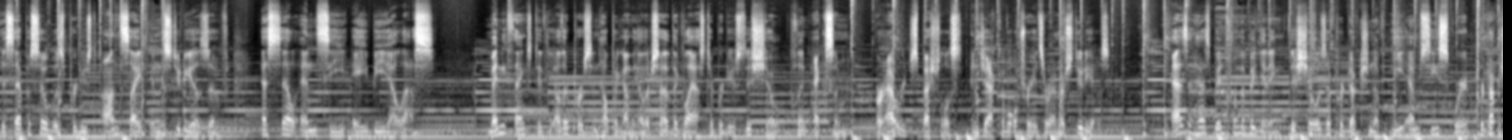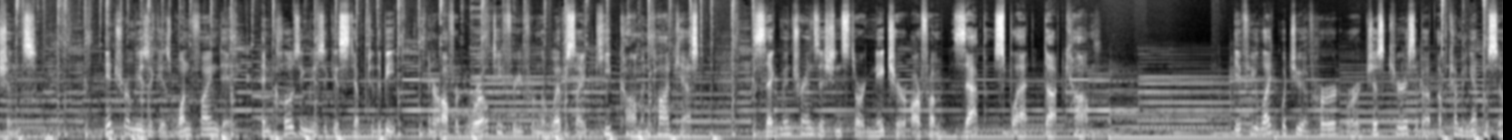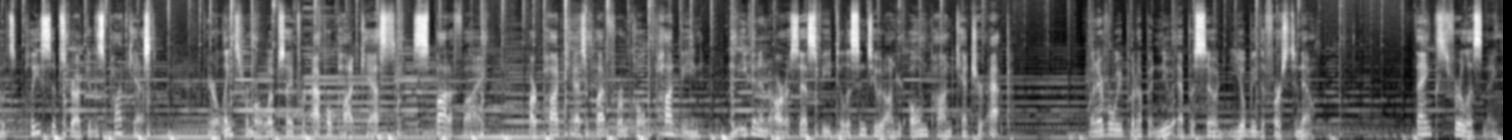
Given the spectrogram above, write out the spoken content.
This episode was produced on site in the studios of SLNC ABLS. Many thanks to the other person helping on the other side of the glass to produce this show, Clint Exum, our outreach specialist and jack of all trades around our studios. As it has been from the beginning, this show is a production of EMC Squared Productions. Intro music is One Fine Day, and closing music is Step to the Beat, and are offered royalty free from the website Keep Common Podcast. Segment transitions starring nature are from zapsplat.com. If you like what you have heard or are just curious about upcoming episodes, please subscribe to this podcast. There are links from our website for Apple Podcasts, Spotify, our podcast platform called Podbean, and even an RSS feed to listen to it on your own Podcatcher app. Whenever we put up a new episode, you'll be the first to know. Thanks for listening.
